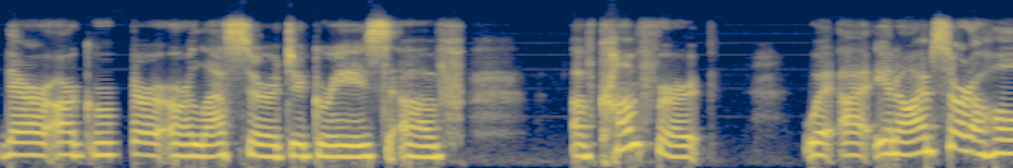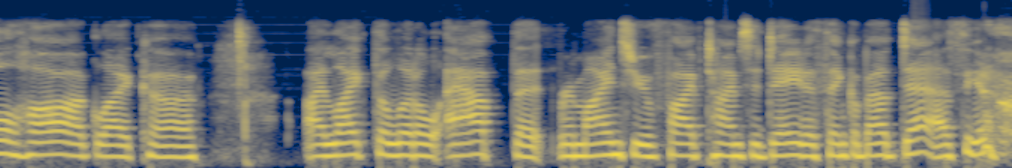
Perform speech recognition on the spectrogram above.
there are greater or lesser degrees of of comfort uh, you know, I'm sort of whole hog. Like, uh, I like the little app that reminds you five times a day to think about death. You know,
